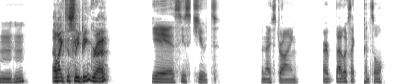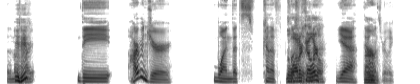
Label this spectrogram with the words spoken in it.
Mm-hmm. I like the sleeping grunt. Yes, he's cute. A nice drawing, or that looks like pencil for the most Mhm. part. The Harbinger one that's kind of The watercolor? middle. Yeah, that Or- one's really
